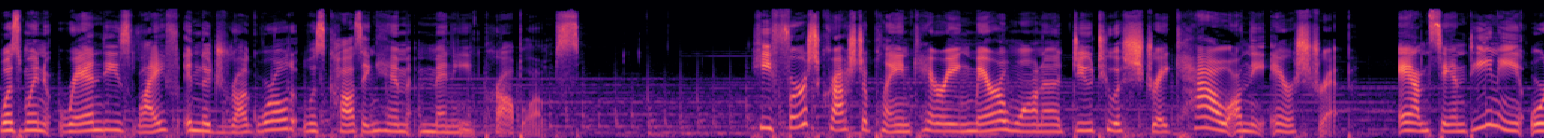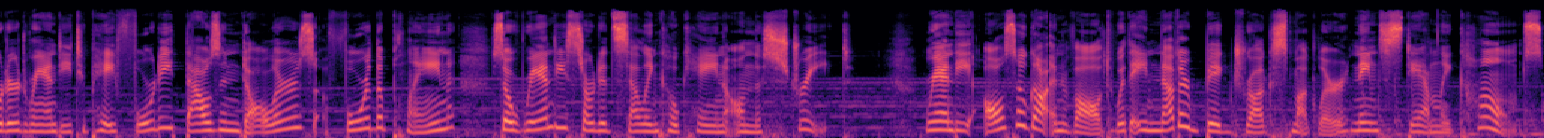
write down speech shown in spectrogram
was when Randy's life in the drug world was causing him many problems. He first crashed a plane carrying marijuana due to a stray cow on the airstrip, and Sandini ordered Randy to pay $40,000 for the plane, so Randy started selling cocaine on the street. Randy also got involved with another big drug smuggler named Stanley Combs,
